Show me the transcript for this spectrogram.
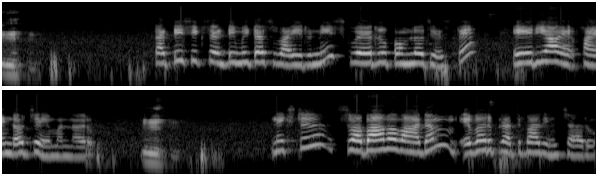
హుహు. 36 సెంటీమీటర్స్ వైర్‌ని స్క్వేర్ రూపంలో చేస్తే ఏరియా ఫైండ్ ఔట్ చేయమన్నారు. హుహు. నెక్స్ట్ స్వభావవాదం ఎవరు ప్రతిపాదించారు?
